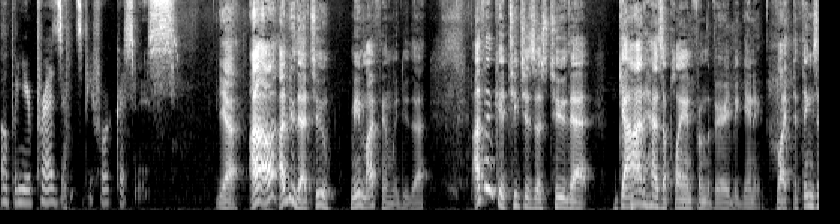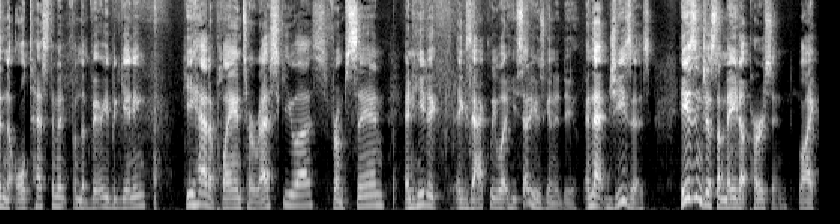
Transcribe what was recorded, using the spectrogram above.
open your presents before Christmas. Yeah, I, I I do that too. Me and my family do that. I think it teaches us too that God has a plan from the very beginning. Like the things in the Old Testament from the very beginning, He had a plan to rescue us from sin, and He did exactly what He said He was going to do. And that Jesus, He isn't just a made up person. Like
